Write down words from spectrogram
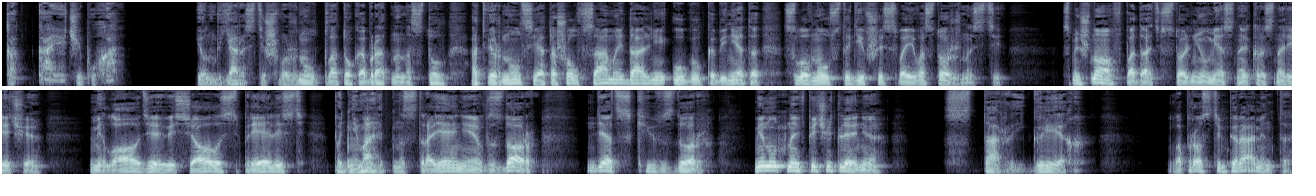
Какая чепуха!» И он в ярости швырнул платок обратно на стол, отвернулся и отошел в самый дальний угол кабинета, словно устыдившись своей восторженности. Смешно впадать в столь неуместное красноречие. Мелодия, веселость, прелесть поднимает настроение, вздор, детский вздор, минутное впечатление. Старый грех. Вопрос темперамента.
